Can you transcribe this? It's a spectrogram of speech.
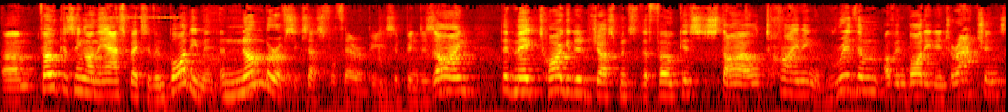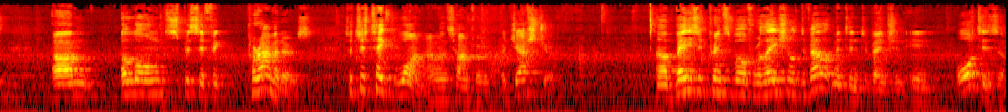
Um, focusing on the aspects of embodiment, a number of successful therapies have been designed that make targeted adjustments to the focus, style, timing, rhythm of embodied interactions um, along specific parameters. So just take one. I don't time for a gesture. A basic principle of relational development intervention in autism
